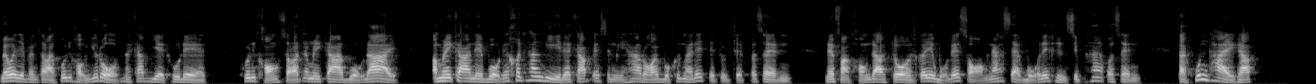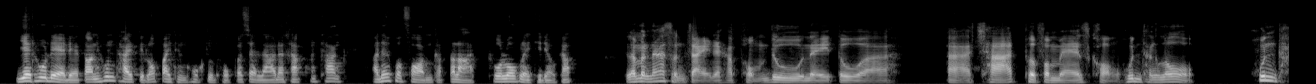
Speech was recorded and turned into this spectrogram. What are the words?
ไม่ว่าจะเป็นตลาดหุ้นของยุโรปนะครับ year to date หุ้นของสหรัฐอเมริกาบวกได้ อเมริกาเนี่ยบวกได้ค่อนข้างดีนะครับ S&P 500 บวกขึ้นมาได้ 7.7%ในฝั่งของดาวโจนส์ก็ยังบวกได้2 Nasdaq บวกได้ถึง 15%แต่หุ้นไทยครับ year to date เนี่ยตอนนี้หุ้นไทยติดลบไปถึง 6.6%แล้วนะครับค่อนข้าง underperform กับตลาดทั่วโลกเลยทีเดียวครับ แล้วมันน่าสนใจนะครับ ผมดูในตัวchart performance ของหุ้นทั้งโลก หุ้นไท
